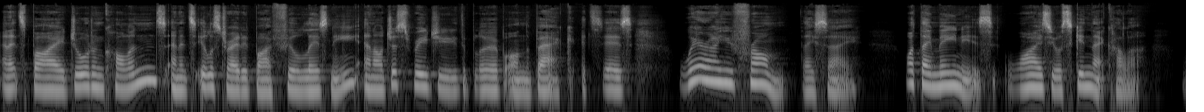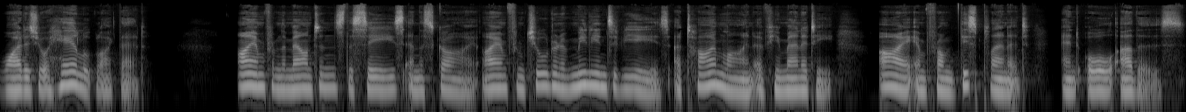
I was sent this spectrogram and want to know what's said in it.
And it's by Jordan Collins and it's illustrated by Phil Lesnie. And I'll just read you the blurb on the back. It says, Where are you from? They say. What they mean is, Why is your skin that colour? Why does your hair look like that? I am from the mountains, the seas, and the sky. I am from children of millions of years, a timeline of humanity. I am from this planet and all others.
